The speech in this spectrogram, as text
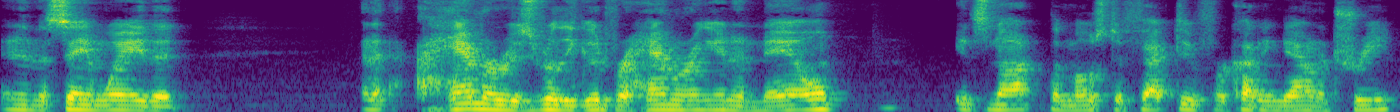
And in the same way that a hammer is really good for hammering in a nail, it's not the most effective for cutting down a tree.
